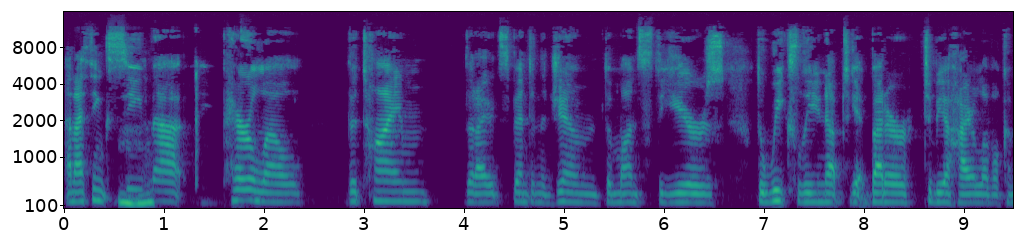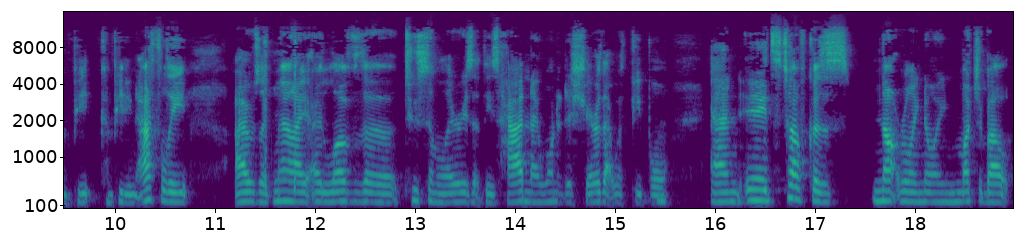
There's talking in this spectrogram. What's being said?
And i think seeing mm-hmm. that parallel the time that i had spent in the gym the months the years the weeks leading up to get better to be a higher level compete, competing athlete i was like man I, I love the two similarities that these had and i wanted to share that with people and it's tough because not really knowing much about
